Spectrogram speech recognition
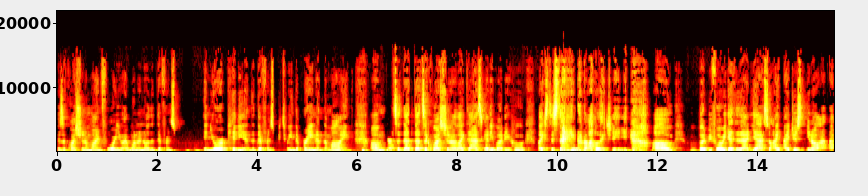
is a question of mine for you. I want to know the difference, in your opinion, the difference between the brain and the mind. Um, that's a that that's a question I like to ask anybody who likes to study neurology. Um, but before we get to that, yeah. So I, I just you know, I, I,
